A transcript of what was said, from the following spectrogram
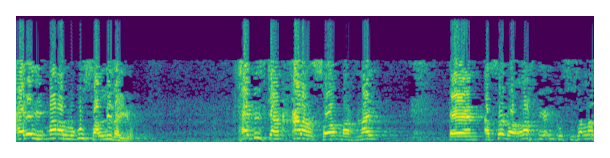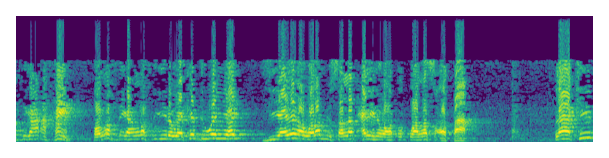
calayhi mana lagu sallidayo xadiiskan xalan soo marnay isagoo lafdiga inkusuusan lafdigaan ahayn oo lafdigan lafdigiina waa ka duwan yahay ziyaadada walam yusallad calayhina waa la socotaa. Laakiin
